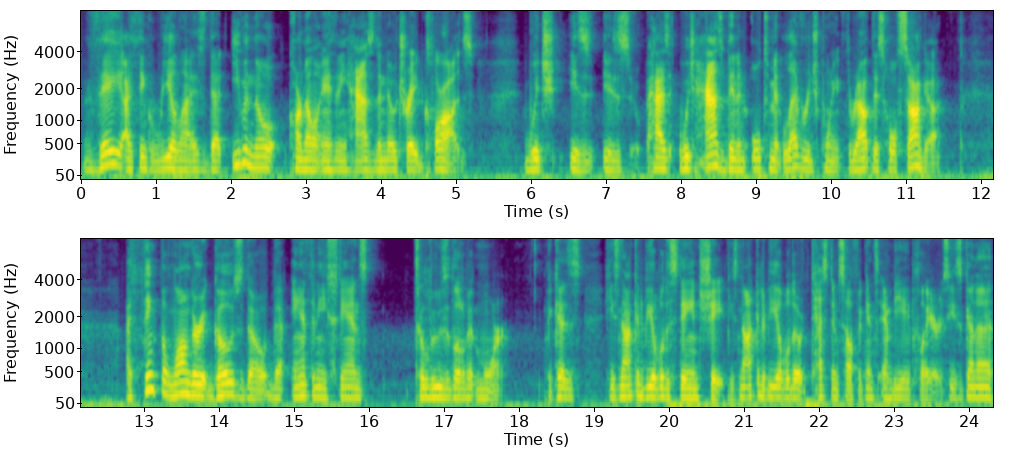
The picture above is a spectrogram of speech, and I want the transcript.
they, I think, realized that even though Carmelo Anthony has the no trade clause, which is is has which has been an ultimate leverage point throughout this whole saga. I think the longer it goes, though, that Anthony stands to lose a little bit more because he's not going to be able to stay in shape. He's not going to be able to test himself against NBA players. He's gonna,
